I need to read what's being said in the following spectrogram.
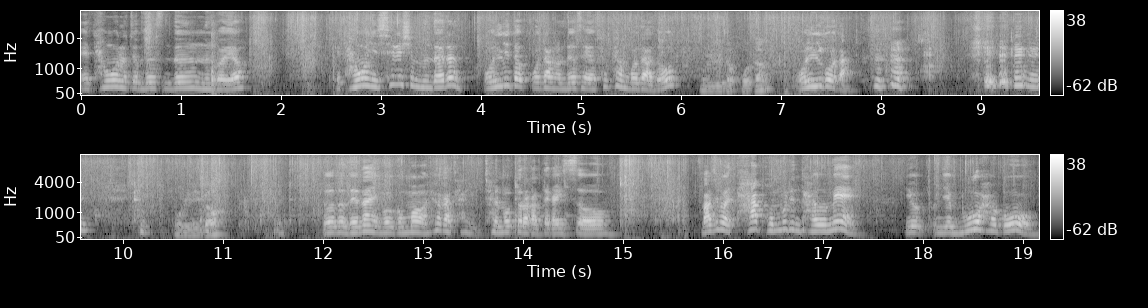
예, 당원을 좀 넣, 넣는 거예요 예, 당원이 싫으신 분들은 올리고당을 넣으세요 설탕보다도 올리덕 고당? 올리고당 올리덕? 너도 내 나이 먹으면 혀가 잘, 잘못 돌아갈 때가 있어. 마지막에 다 버무린 다음에 요 이제 무하고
